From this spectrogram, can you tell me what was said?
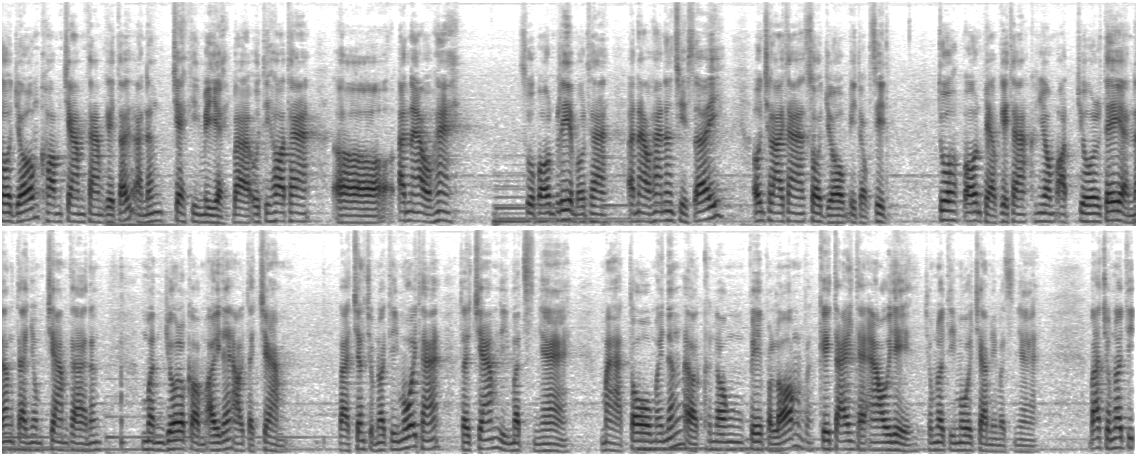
សូដ្យូមខំចាំតាមគេទៅអាហ្នឹងចេះគីមីឯងបាទឧទាហរណ៍ថាអឺ NaOH សួរបងប្រៀមបងថា NaOH ហ្នឹងជាស្អីអូនឆ្លើយថាសូដ្យូមអ៊ីដុកស៊ីតទោះបងប្រាប់គេថាខ្ញុំអត់យល់ទេអាហ្នឹងតែខ្ញុំចាំថាអាហ្នឹង មិនយល់ក៏មិនអីដែរឲ្យតែចាំបាទអញ្ចឹងចំណុចទី1ថាត្រូវចាំនិមិត្តសញ្ញាម៉ាអាតូមអីហ្នឹងក្នុងពេលប្រឡងគេតែងតែឲ្យទេចំណុចទី1ចាំនិមិត្តសញ្ញាបាទចំណុចទី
